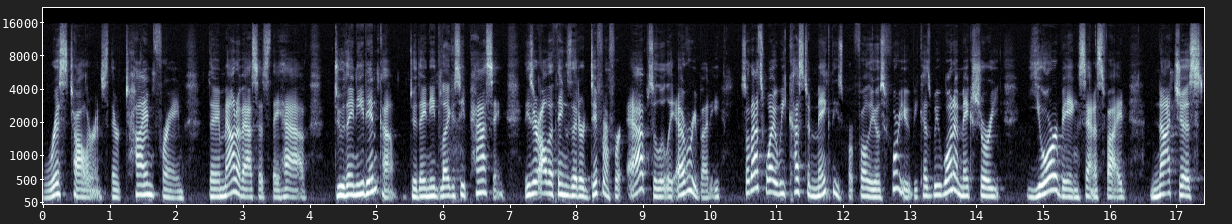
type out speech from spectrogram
risk tolerance, their time frame, the amount of assets they have. Do they need income? Do they need legacy passing? These are all the things that are different for absolutely everybody. So that's why we custom make these portfolios for you because we want to make sure you're being satisfied, not just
